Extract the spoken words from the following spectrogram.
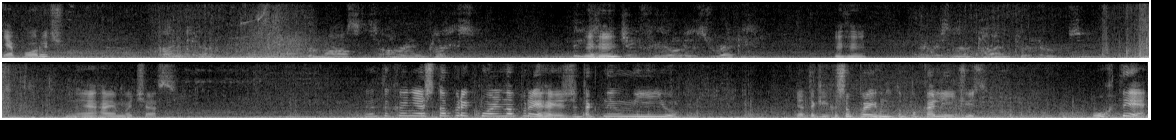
Я поруч. Thank you. The masts are in place. The energy field is ready. There is no time to lose. Не гаймо час. Ну, Ти, звісно, прикольно пригаєш, я так не вмію. Я такий, що пригну, то покалічусь. Ух ти!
